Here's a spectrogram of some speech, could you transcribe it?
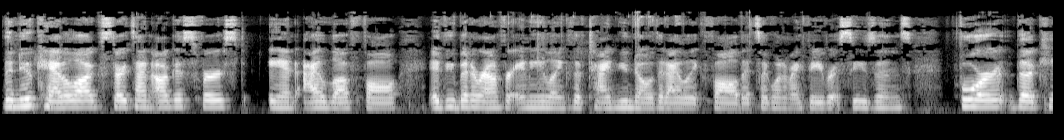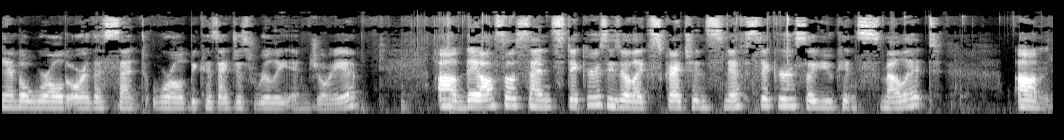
The new catalog starts on August 1st and I love fall. If you've been around for any length of time, you know that I like fall. That's like one of my favorite seasons for the candle world or the scent world because I just really enjoy it. Um, they also send stickers. These are like scratch and sniff stickers so you can smell it. Um,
